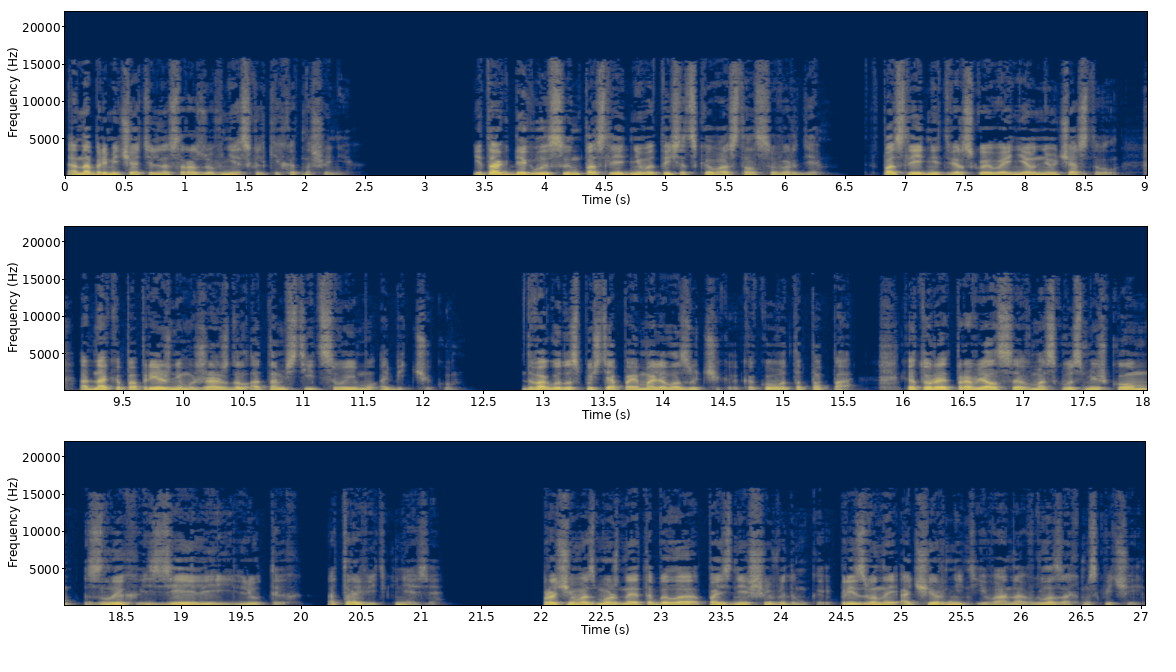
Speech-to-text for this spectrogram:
Она примечательна сразу в нескольких отношениях. Итак, беглый сын последнего Тысяцкого остался в Орде. В последней Тверской войне он не участвовал, однако по-прежнему жаждал отомстить своему обидчику. Два года спустя поймали лазутчика, какого-то папа, который отправлялся в Москву с мешком злых зелий лютых отравить князя. Впрочем, возможно, это было позднейшей выдумкой, призванной очернить Ивана в глазах москвичей.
